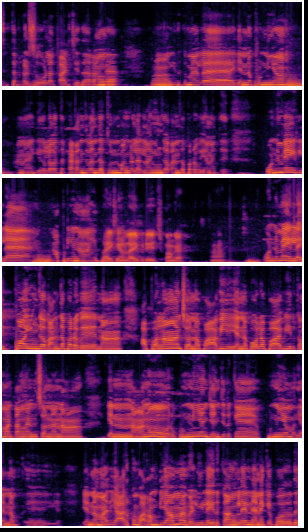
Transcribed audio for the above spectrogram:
சித்தர்கள் சூழ காட்சி தராங்க. இதுக்கு மேலே என்ன புண்ணியம்? ஆனால் இகலோகத்தை கடந்து வந்த துன்பங்கள் எல்லாம் இங்கே வந்த பிறகு எனக்கு ஒன்றுமே இல்லை. அப்படின்னு நான் மைக் நல்லா இப்படி வச்சுக்கோங்க. ஒன்றுமே இல்லை. இப்போ இங்கே வந்த பிறகு நான் அப்போல்லாம் சொன்ன பாவி என்னை போல் பாவி இருக்க மாட்டாங்கன்னு சொன்னேன்னா என் நானும் ஒரு புண்ணியம் செஞ்சுருக்கேன். புண்ணியம் என்ன என்ன மாதிரி யாருக்கும் வர முடியாமல் வெளியில் இருக்காங்களேன்னு நினைக்க போகுது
